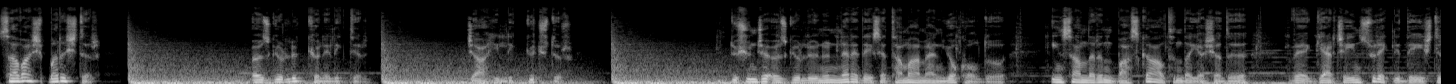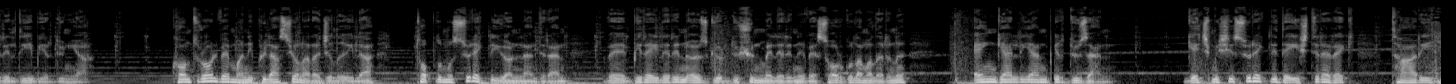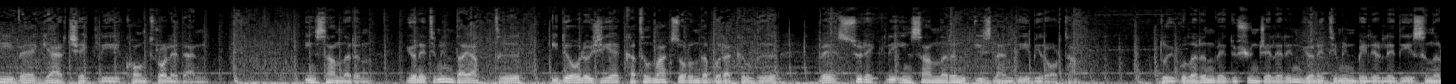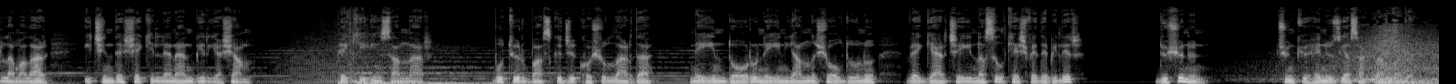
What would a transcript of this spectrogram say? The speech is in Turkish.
Savaş barıştır. Özgürlük köleliktir. Cahillik güçtür. Düşünce özgürlüğünün neredeyse tamamen yok olduğu, insanların baskı altında yaşadığı ve gerçeğin sürekli değiştirildiği bir dünya. Kontrol ve manipülasyon aracılığıyla toplumu sürekli yönlendiren ve bireylerin özgür düşünmelerini ve sorgulamalarını engelleyen bir düzen. Geçmişi sürekli değiştirerek tarihi ve gerçekliği kontrol eden. İnsanların yönetimin dayattığı ideolojiye katılmak zorunda bırakıldığı ve sürekli insanların izlendiği bir ortam. Duyguların ve düşüncelerin yönetimin belirlediği sınırlamalar içinde şekillenen bir yaşam. Peki insanlar bu tür baskıcı koşullarda neyin doğru neyin yanlış olduğunu ve gerçeği nasıl keşfedebilir? Düşünün. Çünkü henüz yasaklanmadı.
